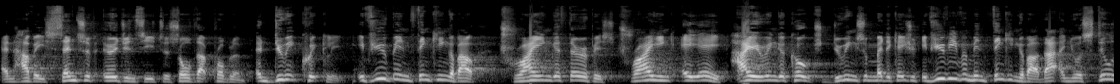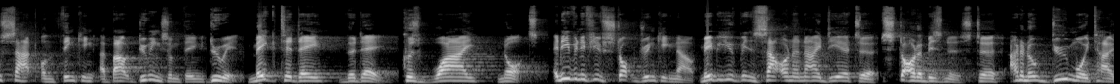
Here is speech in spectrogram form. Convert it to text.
and have a sense of urgency to solve that problem. And do it quickly. If you've been thinking about trying a therapist, trying AA, hiring a coach, doing some medication, if you've even been thinking about that and you're still sat on thinking about doing something, do it. Make today the day. Because why not? And even if you've stopped drinking now, maybe you've been sat on an idea to start a business, to, I don't know, do Muay Thai,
